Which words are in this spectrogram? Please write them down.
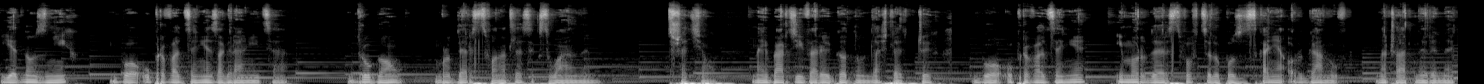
Jedną z nich było uprowadzenie za granicę, drugą morderstwo na tle seksualnym, trzecią, najbardziej wiarygodną dla śledczych, było uprowadzenie i morderstwo w celu pozyskania organów na czarny rynek.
